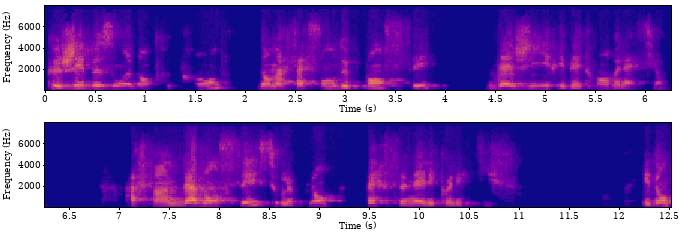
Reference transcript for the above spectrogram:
que j'ai besoin d'entreprendre dans ma façon de penser, d'agir et d'être en relation, afin d'avancer sur le plan personnel et collectif. Et donc,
